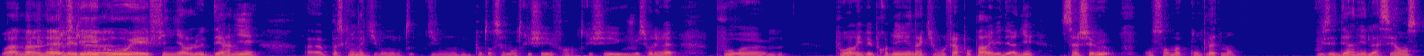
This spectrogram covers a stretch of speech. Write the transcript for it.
voilà, Et puis pour malhonnête. tout ce qui est égo et finir le dernier, euh, parce qu'il y en a qui vont, qui vont potentiellement tricher, enfin tricher ou jouer sur les reps pour, euh, pour arriver premier, il y en a qui vont le faire pour pas arriver dernier. Sachez-le, on s'en moque complètement. Vous êtes dernier de la séance,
